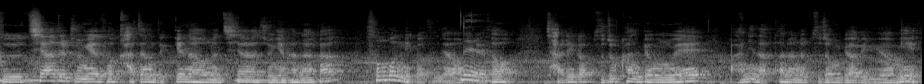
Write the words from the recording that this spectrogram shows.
그 치아들 중에서 가장 늦게 나오는 치아 중에 하나가 송곳니거든요. 네. 그래서 자리가 부족한 경우에 많이 나타나는 부정교합의 유형이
